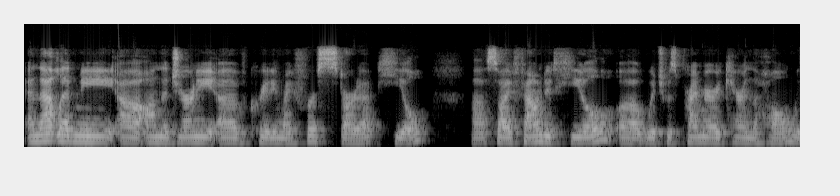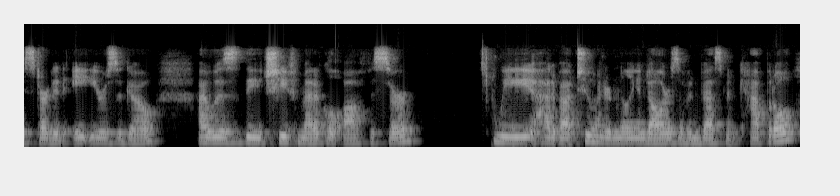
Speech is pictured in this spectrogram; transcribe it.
And that led me uh, on the journey of creating my first startup, Heal. Uh, so I founded Heal, uh, which was primary care in the home. We started eight years ago. I was the chief medical officer we had about $200 million of investment capital.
